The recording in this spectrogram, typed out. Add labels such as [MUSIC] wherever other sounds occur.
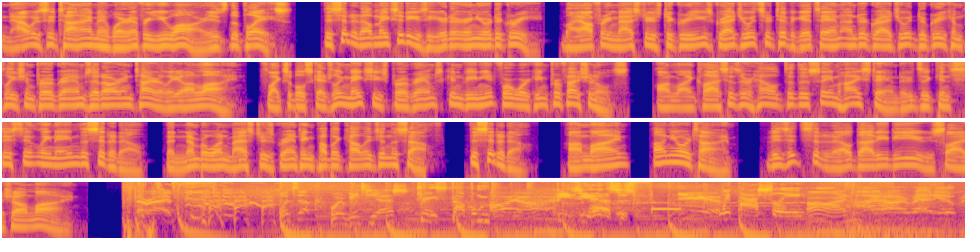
Now is the time, and wherever you are is the place. The Citadel makes it easier to earn your degree by offering master's degrees, graduate certificates, and undergraduate degree completion programs that are entirely online. Flexible scheduling makes these programs convenient for working professionals. Online classes are held to the same high standards that consistently name the Citadel the number one master's granting public college in the South. The Citadel. Online, on your time. Visit citadel.edu slash online. All right. What's up? We're BTS. Can't stop them. Oh, yeah. BTS is Yeah. with Ashley. On iHeartRadio.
